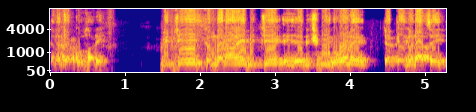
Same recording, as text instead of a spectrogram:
ਕਹਿੰਦਾ ਚੱਕੋ ਸਾਰੇ। ਵਿੱਚੇ ਚੰਦੜਾਂ ਨੇ ਵਿੱਚੇ ਸ਼ਬੀਰ ਹੋਰਾਂ ਨੇ ਚੱਕੇ ਗੰਡਾਸੇ।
